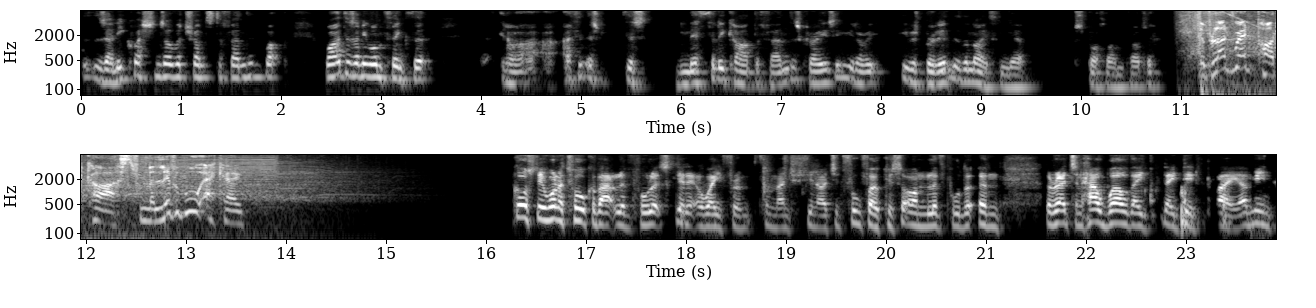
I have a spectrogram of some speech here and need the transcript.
that, there's any questions over Trent's defending. But why does anyone think that? You know, I, I think this this myth that he can't defend is crazy. You know, he, he was brilliant the other night, and yeah, spot on, Bradley. The Blood Red Podcast from the Liverpool Echo. Course, they want to talk about Liverpool? Let's get it away from, from Manchester United. Full focus on Liverpool and the Reds and how well they, they did play. I mean,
